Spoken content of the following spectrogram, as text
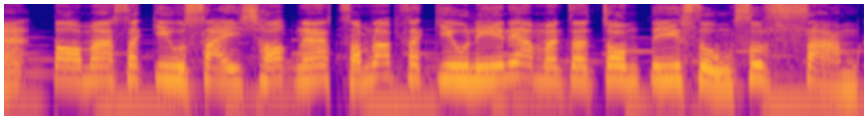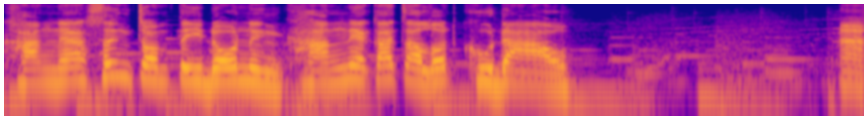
นะ ต่อมาสกิลไซช็อกนะสำหรับสกิลนี้เนี่ยมันจะโจมตีสูงสุด 3 ครั้งนะ ซึ่งโจมตีโดน 1 ครั้งเนี่ยก็จะลดคูดาวอะ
